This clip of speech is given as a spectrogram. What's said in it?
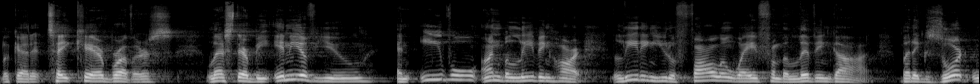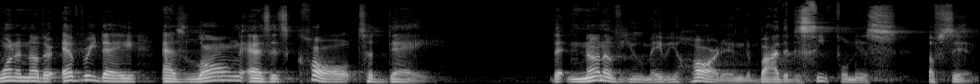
look at it, take care, brothers, lest there be any of you an evil, unbelieving heart leading you to fall away from the living God. But exhort one another every day as long as it's called today, that none of you may be hardened by the deceitfulness of sin.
